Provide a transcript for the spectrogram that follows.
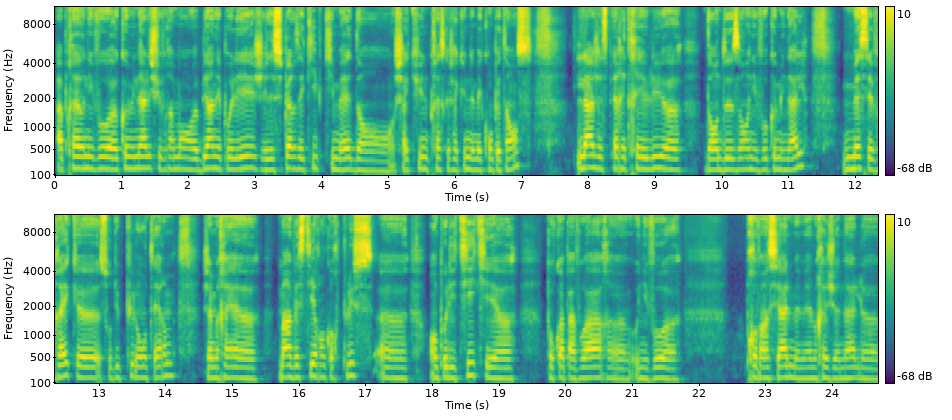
Après, au niveau communal, je suis vraiment bien épaulée. J'ai des super équipes qui m'aident dans chacune, presque chacune de mes compétences. Là, j'espère être réélue dans deux ans au niveau communal. Mais c'est vrai que sur du plus long terme, j'aimerais euh, m'investir encore plus euh, en politique et euh, pourquoi pas voir euh, au niveau euh, provincial, mais même régional euh,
